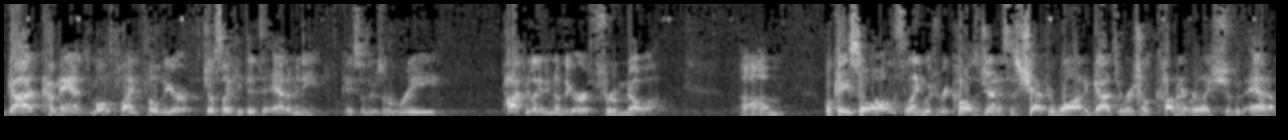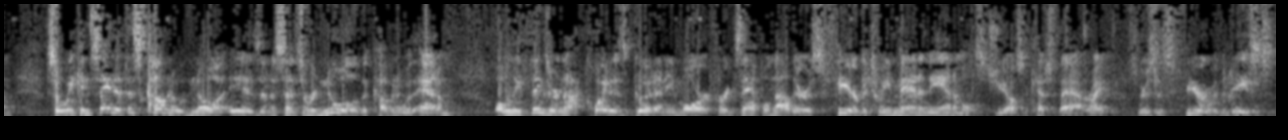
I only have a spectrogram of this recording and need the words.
God commands multiply and fill the earth, just like He did to Adam and Eve. Okay, so there's a repopulating of the earth through Noah. Um, okay, so all this language recalls Genesis chapter 1 and God's original covenant relationship with Adam. So we can say that this covenant with Noah is, in a sense, a renewal of the covenant with Adam. Only things are not quite as good anymore. For example, now there is fear between man and the animals. Did you also catch that, right? There's this fear with the beasts.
